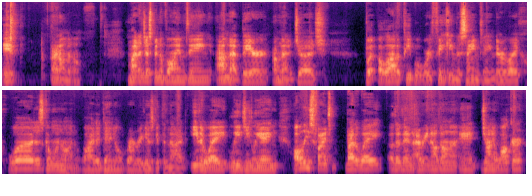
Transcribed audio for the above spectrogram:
it, I don't know. Might have just been a volume thing. I'm not there. I'm not a judge. But a lot of people were thinking the same thing. They're like, what is going on? Why did Daniel Rodriguez get the nod? Either way, Li Jingliang, all these fights, by the way, other than Irene Aldana and Johnny Walker,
